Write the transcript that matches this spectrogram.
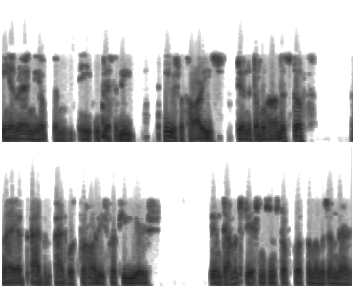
Ian rang me up, and he he basically he was with Hardy's doing the double-handed stuff, and I had I'd, I'd worked for Hardy's for a few years, doing demonstrations and stuff with them. I was in their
